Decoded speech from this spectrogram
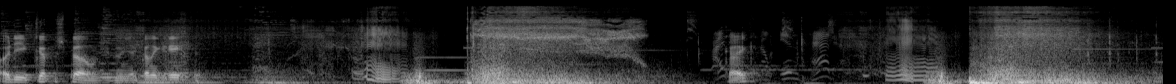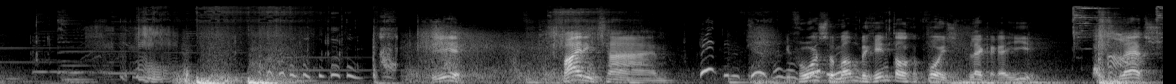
Oh, die kuppenspel moet je doen. Ja, kan ik richten. Kijk. Hier. Fighting time. Die voorste man begint al gepoised. Lekker hè, hier. Klats.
